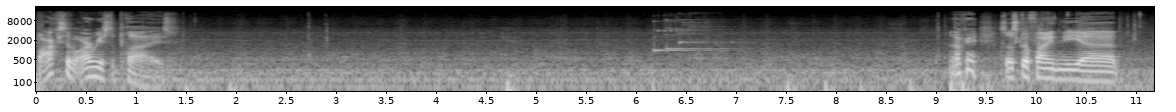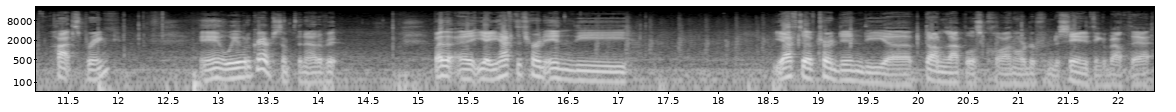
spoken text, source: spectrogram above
Box of army supplies. Okay, so let's go find the uh, hot spring, and we'll be able to grab something out of it. By the uh, yeah, you have to turn in the. You have to have turned in the uh, claw in order for him to say anything about that.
